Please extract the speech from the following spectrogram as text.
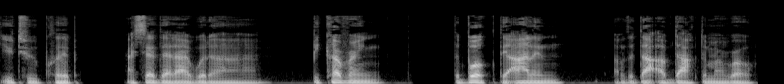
YouTube clip, I said that I would uh, be covering the book, The Island of the of Dr. Moreau,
